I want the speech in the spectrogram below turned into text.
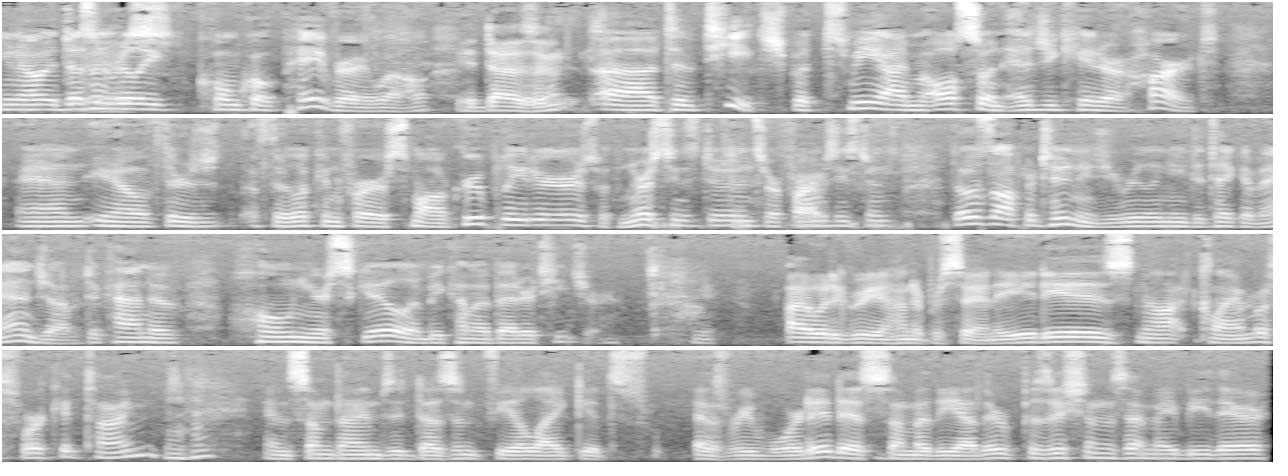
You know, it doesn't It really quote unquote pay very well It doesn't. uh, to teach, but to me, I'm also an educator at heart. And you know, if there's if they're looking for small group leaders with nursing students or pharmacy students, those opportunities you really need to take advantage of to kind of hone your skill and become a better teacher. I would agree 100%. It is not glamorous work at times, Mm-hmm. and sometimes it doesn't feel like it's as rewarded as some of the other positions that may be there.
